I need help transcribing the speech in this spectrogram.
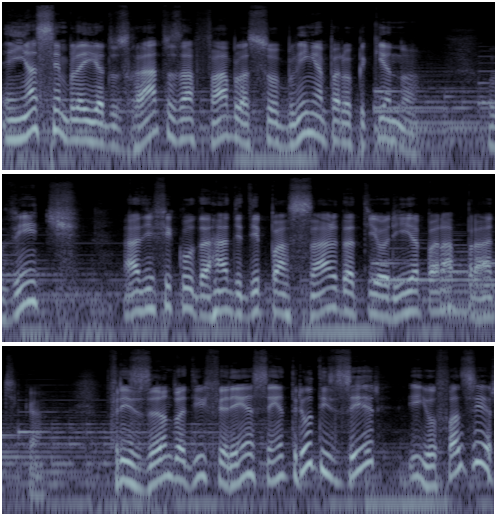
Em Assembleia dos Ratos, a fábula sublinha para o pequeno ouvinte a dificuldade de passar da teoria para a prática frisando a diferença entre o dizer e o fazer.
